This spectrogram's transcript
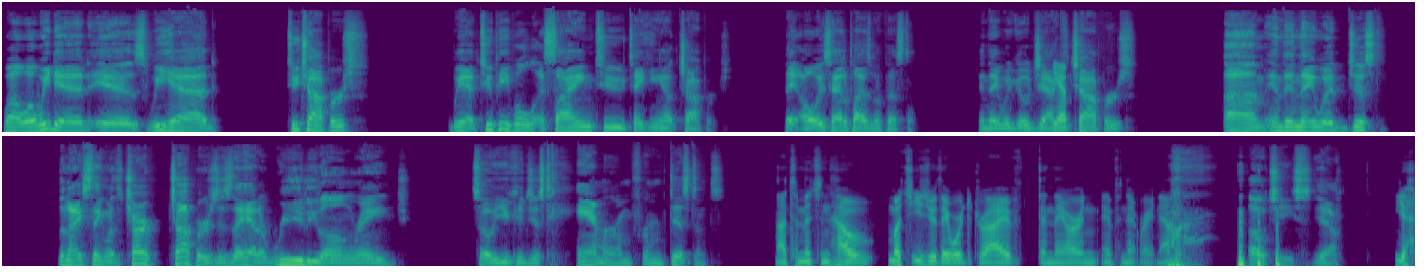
Well, what we did is we had two choppers. We had two people assigned to taking out choppers. They always had a plasma pistol, and they would go jack Yep. the choppers. Um, and then they would just. The nice thing with the char- choppers is they had a really long range, so you could just hammer them from distance. Not to mention how much easier they were to drive than they are in Infinite right now. Oh, jeez, yeah. yeah.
